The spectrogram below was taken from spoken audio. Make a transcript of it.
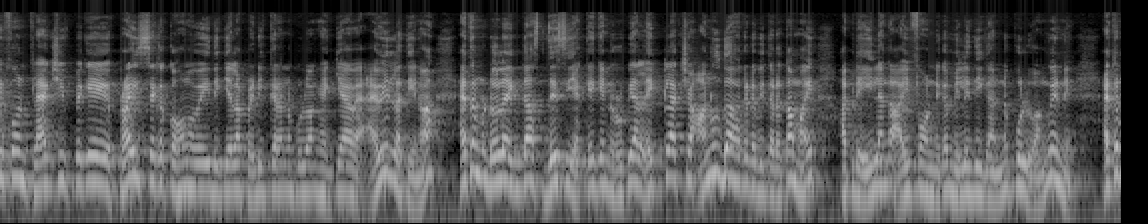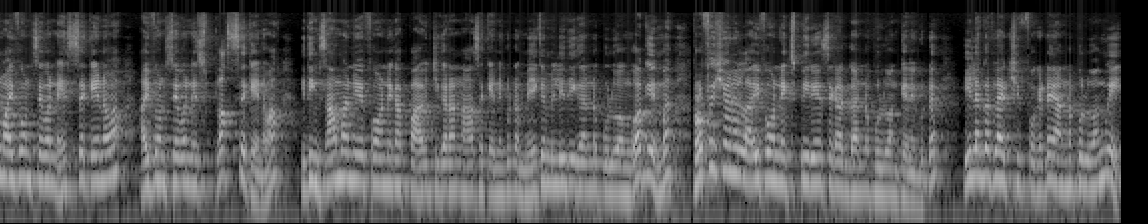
iPhone flagship එකේ price එක කොහොම වෙයිද කියලා predict කරන්න පුළුවන් හැකියාව ඇවිල්ලා තියෙනවා. ඇතම ඩොලර් 1200ක්. ඒ කියන්නේ රුපියල් 1,90,000කට විතර තමයි අපිට ඊළඟ iPhone එක මිලදී ගන්න පුළුවන් වෙන්නේ. ඇතම iPhone 7s එක එනවා, iPhone 7s Plus එක එනවා. ඉතින් සාමාන්‍ය ෆෝන් එකක් පාවිච්චි කරන්න ආස කෙනෙකුට මේක මිලදී ගන්න පුළුවන් වගේම ප්‍රොෆෙෂනල් iPhone experience එකක් ගන්න පුළුවන් කෙනෙකුට ඊළඟ flagship එකට යන්න පුළුවන් වෙයි.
